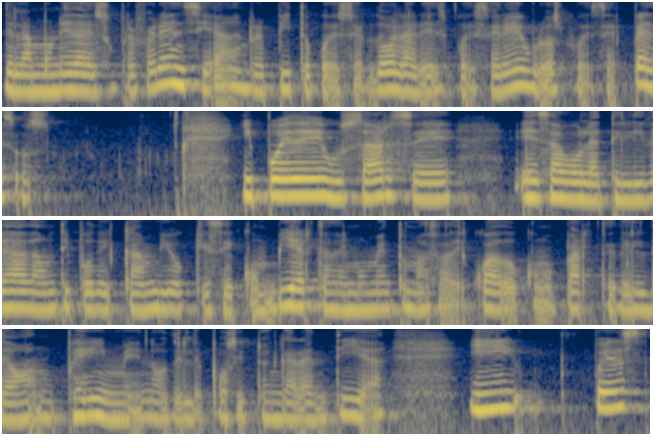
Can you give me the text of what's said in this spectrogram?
de la moneda de su preferencia. Repito, puede ser dólares, puede ser euros, puede ser pesos. Y puede usarse esa volatilidad a un tipo de cambio que se convierta en el momento más adecuado como parte del down payment o del depósito en garantía. Y pues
